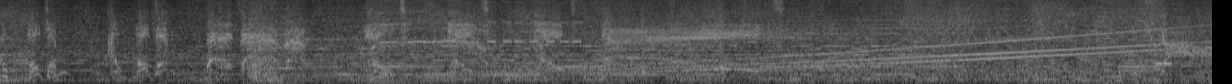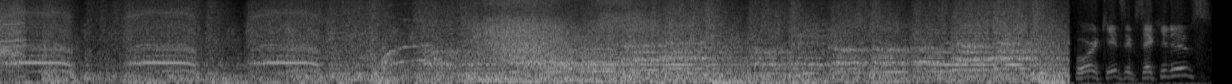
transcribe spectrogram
I hate him! I hate him! Hate him! Hate! Hate! Hate! Hate! Four Kids Executives?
